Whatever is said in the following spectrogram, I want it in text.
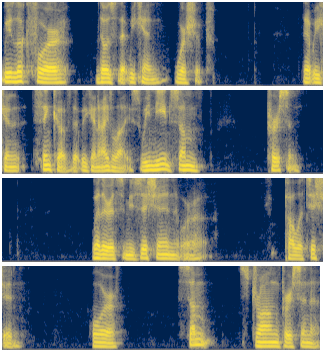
we look for those that we can worship, that we can think of, that we can idolize. We need some person, whether it's a musician or a politician or some strong person,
